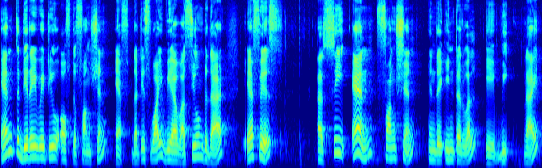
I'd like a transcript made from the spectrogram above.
nth derivative of the function f. That is why we have assumed that f is a C n function in the interval a b right.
